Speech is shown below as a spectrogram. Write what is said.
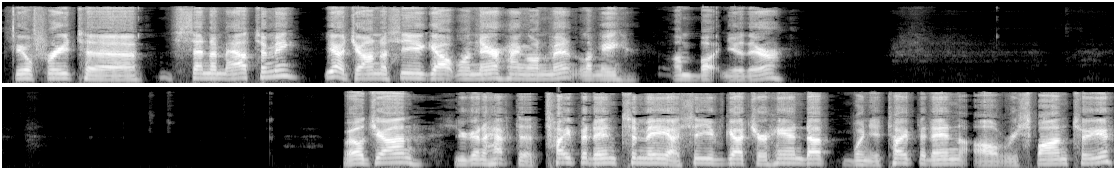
feel free to send them out to me. Yeah, John, I see you got one there. Hang on a minute. Let me unbutton you there. Well, John, you're going to have to type it in to me. I see you've got your hand up. When you type it in, I'll respond to you.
